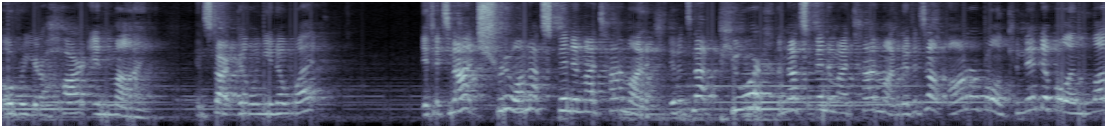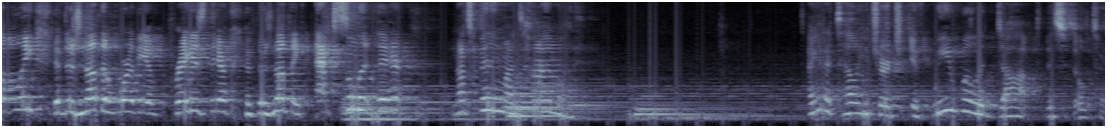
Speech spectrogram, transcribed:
over your heart and mind and start going, you know what? If it's not true, I'm not spending my time on it. If it's not pure, I'm not spending my time on it. If it's not honorable and commendable and lovely, if there's nothing worthy of praise there, if there's nothing excellent there, I'm not spending my time on it. I gotta tell you, church, if we will adopt this filter,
